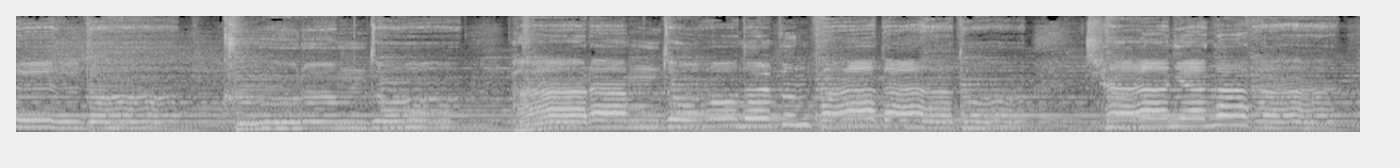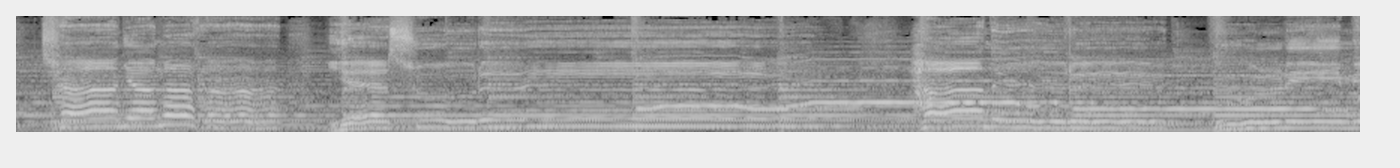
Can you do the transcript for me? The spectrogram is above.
하늘들도 구름도 바람도 넓은 바다도 찬양하라 찬양하라 예수를. 하늘을 울리며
